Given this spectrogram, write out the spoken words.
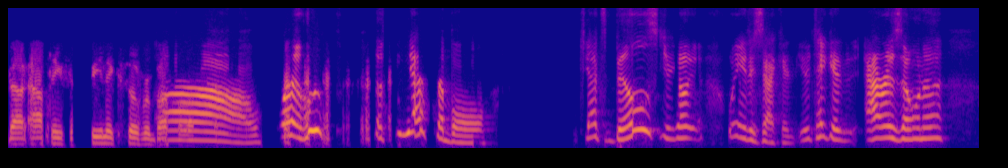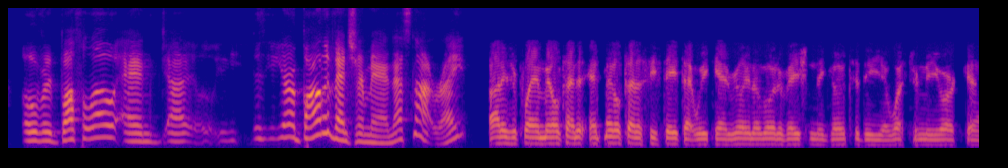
about opting for Phoenix over Buffalo. Oh, well, who, the Fiesta Bowl? Jets Bills? You're going. Wait a second. You're taking Arizona over Buffalo, and uh, you're a Bonaventure man. That's not right. Bonnies are playing Middle, Ten- at Middle Tennessee State that weekend. Really, no motivation to go to the uh, Western New York uh,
